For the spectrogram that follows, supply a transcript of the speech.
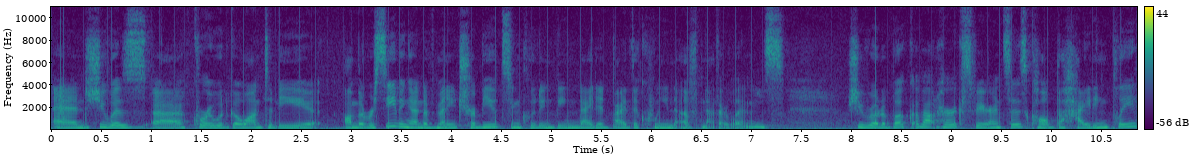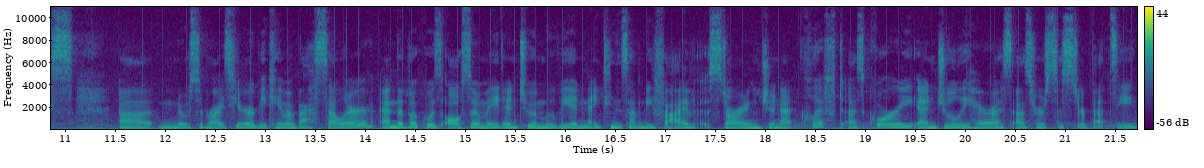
And she was, uh, Corrie would go on to be on the receiving end of many tributes, including being knighted by the Queen of Netherlands. She wrote a book about her experiences called The Hiding Place. Uh, no surprise here, became a bestseller, and the book was also made into a movie in 1975 starring Jeanette Clift as Corrie and Julie Harris as her sister Betsy.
